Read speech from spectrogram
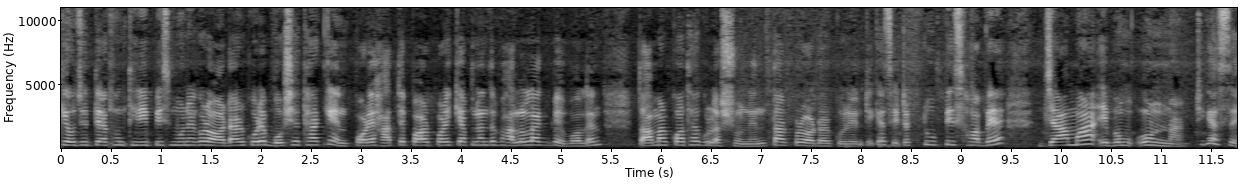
কেউ যদি এখন থ্রি পিস মনে করে অর্ডার করে বসে থাকেন, পরে হাতে পাওয়ার পরে কি আপনাদের ভালো লাগবে বলেন? তো আমার কথাগুলো শুনেন, তারপর অর্ডার করেন, ঠিক আছে? এটা টু পিস হবে জামা এবং ওড়না, ঠিক আছে?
